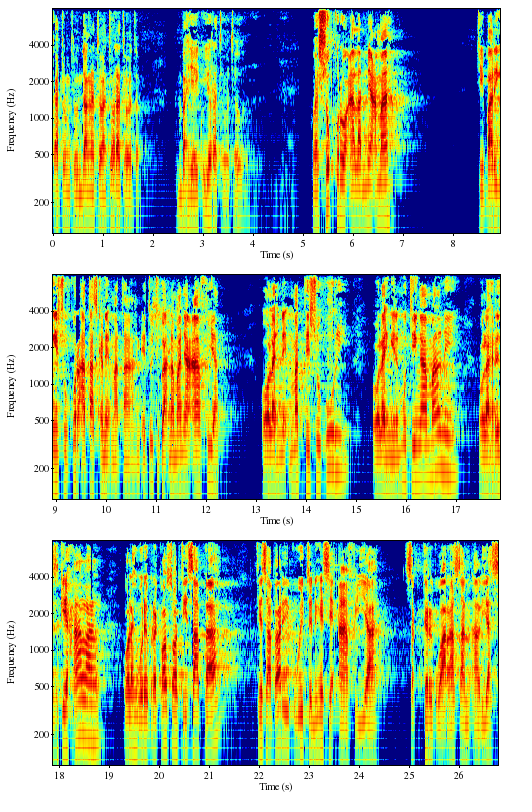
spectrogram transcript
kadung diundang rada-rada rada-rada. Mbah ya iku ya rada-rada. Wa syukru 'ala ni'mah diparingi syukur atas kenikmatan. Itu juga namanya afiat. Oleh nikmat disyukuri, oleh ilmu ngamalni, oleh rezeki halal, oleh urip rekoso disabar, disabari kuwi jenenge se afiah, seger kuarasan alias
